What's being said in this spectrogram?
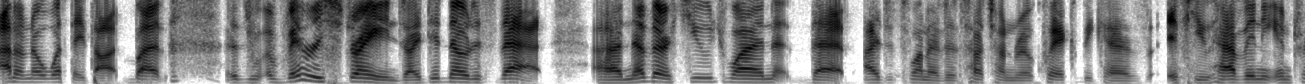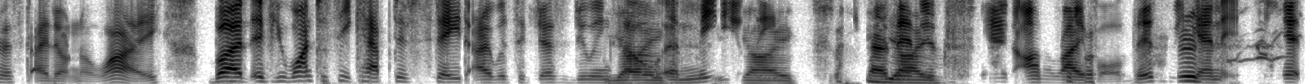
I don't know what they thought, but it's very strange. I did notice that. another huge one that I just wanted to touch on real quick because if you have any interest, I don't know why, but if you want to see Captive State, I would suggest doing so immediately Yikes. because it Yikes. is dead on arrival. This weekend, It's- it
